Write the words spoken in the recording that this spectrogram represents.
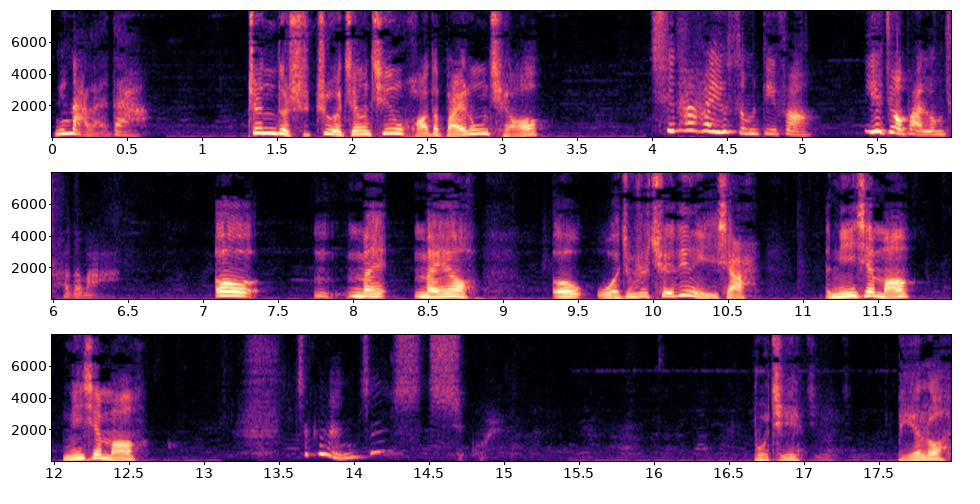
你哪来的？真的是浙江金华的白龙桥。其他还有什么地方也叫白龙桥的吧？哦，没没有。呃，我就是确定一下。您先忙，您先忙。这个人真是奇怪。不急，别乱。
